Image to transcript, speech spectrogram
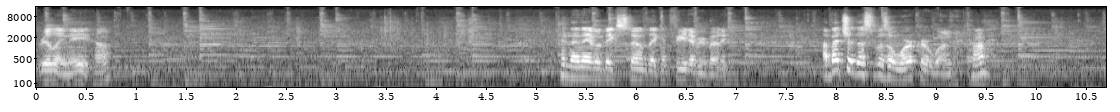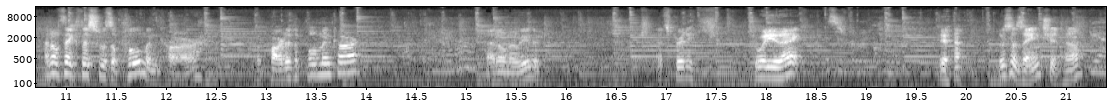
Really neat, huh? And then they have a big stove they can feed everybody. I bet you this was a worker one, huh? I don't think this was a Pullman car. A part of the Pullman car? I don't know either. That's pretty. So what do you think? This is really cool. Yeah. This is ancient, huh? Yeah.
